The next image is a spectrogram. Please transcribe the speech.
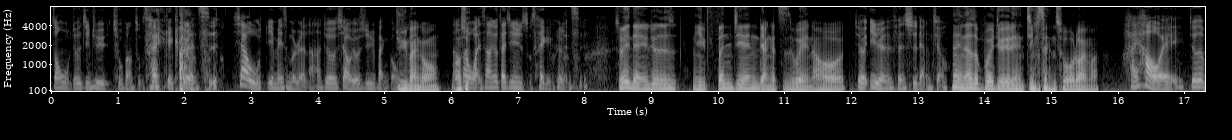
中午就是进去厨房煮菜给客人吃，下午也没什么人啊，就下午又继续办公，继续办公，然后到晚上又再进去煮菜给客人吃，哦、所以等于就是你分兼两个职位，然后就一人分饰两角。那你那时候不会觉得有点精神错乱吗？还好哎、欸，就是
